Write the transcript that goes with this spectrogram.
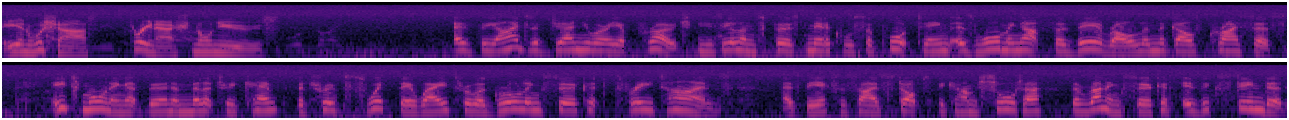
Ian Wishart, 3 National News. As the Ides of January approach, New Zealand's first medical support team is warming up for their role in the Gulf crisis. Each morning at Burnham Military Camp, the troops sweat their way through a grueling circuit three times. As the exercise stops become shorter, the running circuit is extended.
